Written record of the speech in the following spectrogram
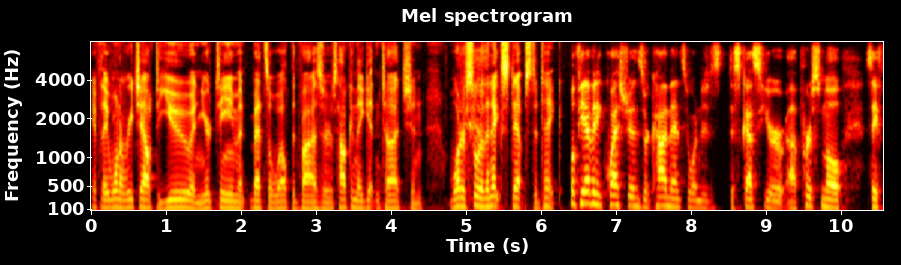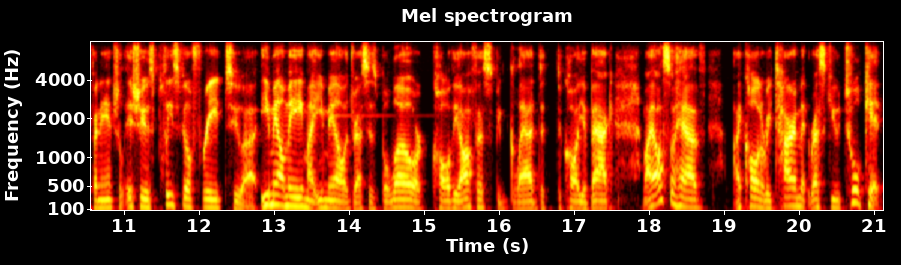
if they want to reach out to you and your team at Betzel Wealth Advisors? How can they get in touch and what are sort of the next steps to take? Well, if you have any questions or comments or want to dis- discuss your uh, personal, say, financial issues, please feel free to uh, email me. My email address is below or call the office. Be glad to, to call you back. I also have, I call it a retirement rescue toolkit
